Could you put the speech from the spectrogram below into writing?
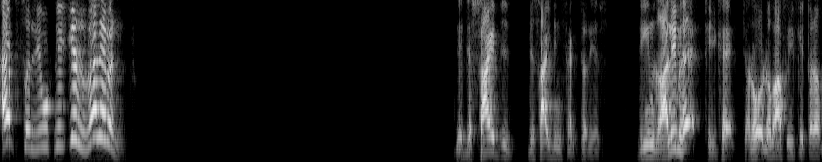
absolutely irrelevant deciding factor is دین غالب ہے، ٹھیک ہے، چلو نوافل کی طرف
